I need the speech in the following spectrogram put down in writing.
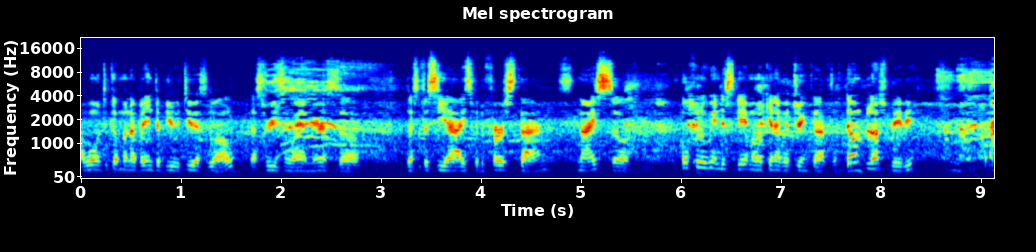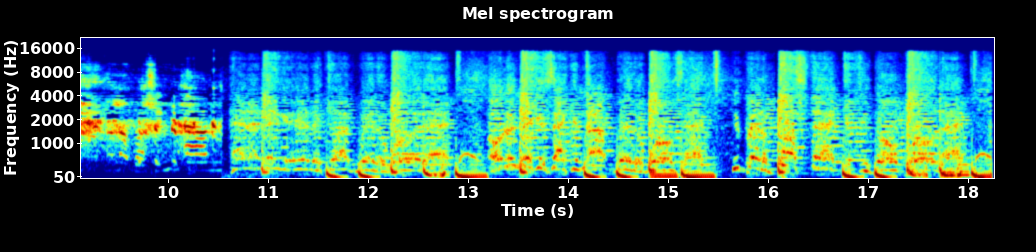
I want to come and have an interview with you as well. That's the reason why I'm here. So just to see your eyes for the first time. It's nice. So hopefully win this game and we can have a drink after. Don't blush, baby. I'm not blushing. Um,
